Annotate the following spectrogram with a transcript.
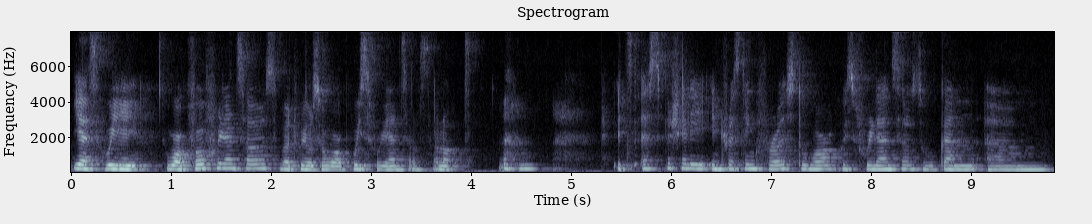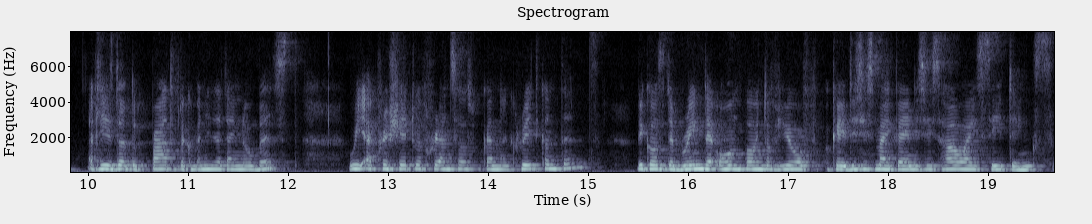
Yes, we work for freelancers, but we also work with freelancers a lot. it's especially interesting for us to work with freelancers who can, um, at least the, the part of the company that I know best, we appreciate with freelancers who can create content. because they bring their own point of view of okay this is my pain this is how i see things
